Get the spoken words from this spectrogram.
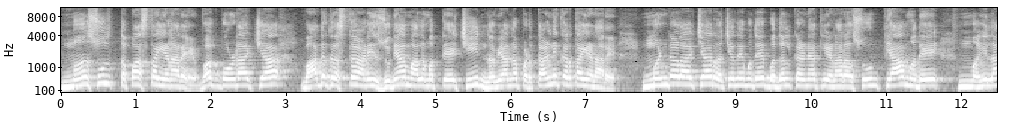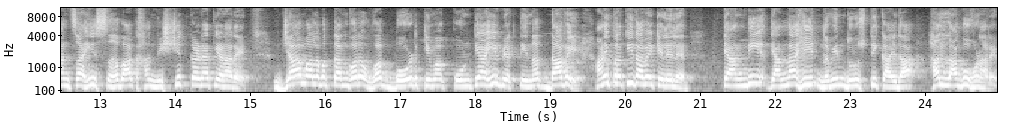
महसूल तपासता येणार आहे. वक्फ बोर्डाच्या वादग्रस्त आणि जुन्या मालमत्तेची नव्यानं पडताळणी करता येणार आहे. मंडळाच्या रचनेमध्ये बदल करण्यात येणार असून त्यामध्ये महिलांचाही सहभाग हा निश्चित करण्यात येणार आहे. ज्या मालमत्तांवर वक्फ बोर्ड किंवा कोणत्याही व्यक्तीनं दावे आणि प्रतिदावे केलेले आहेत त्यांनी त्यांनाही नवीन दुरुस्ती कायदा हा लागू होणार आहे.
